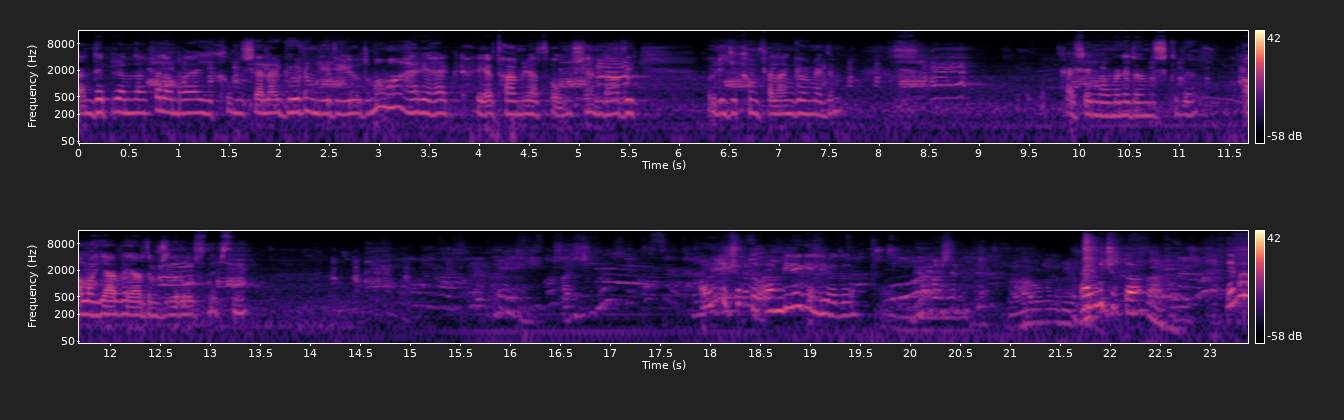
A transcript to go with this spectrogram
Ben depremden falan bayağı yıkılmış yerler gördüm diye duyuyordum ama her yer her, her yer tamirat olmuş yani daha bir öyle yıkım falan görmedim. Her şey normale dönmüş gibi. Allah yar ve yardımcıları olsun hepsinin. On buçuktu, on bire geliyordu. On buçukta. Değil mi?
